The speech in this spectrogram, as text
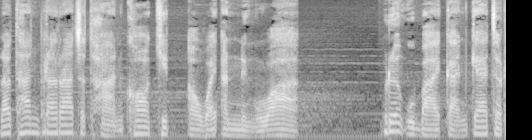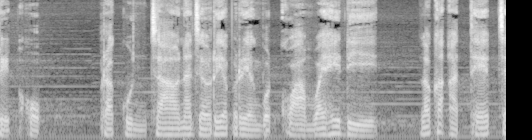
แล้วท่านพระราชทานข้อคิดเอาไว้อันหนึ่งว่า เรื่องอุบายการแก้จริตหกพระคุณเจ้าน่าจะเรียบเรียงบทความไว้ให้ดี แล้วก็อัดเทปแจ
